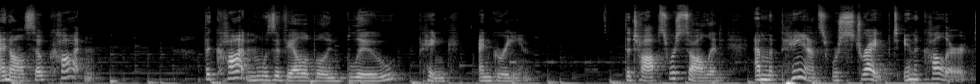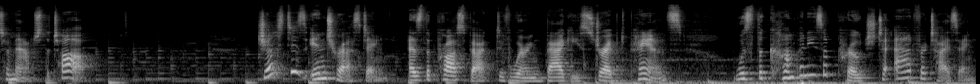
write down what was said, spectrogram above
and also cotton. The cotton was available in blue, pink, and green. The tops were solid, and the pants were striped in a color to match the top. Just as interesting as the prospect of wearing baggy striped pants was the company's approach to advertising.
